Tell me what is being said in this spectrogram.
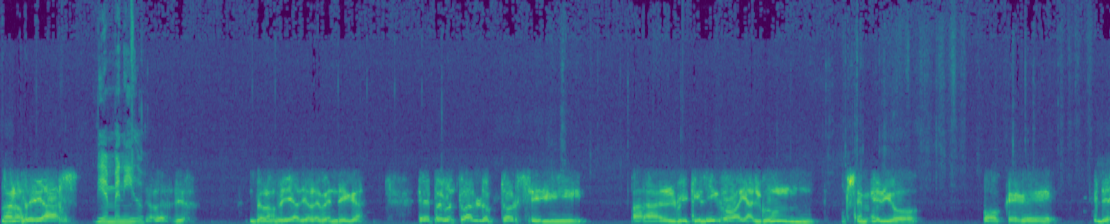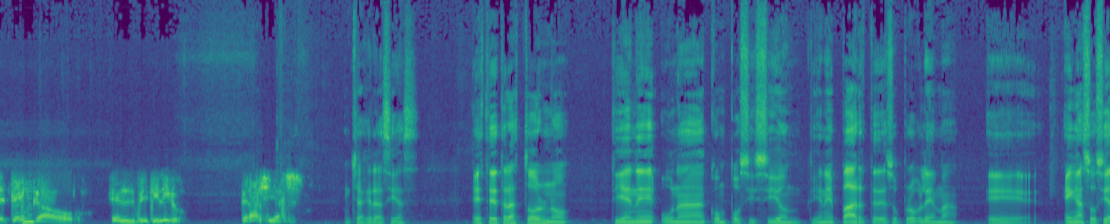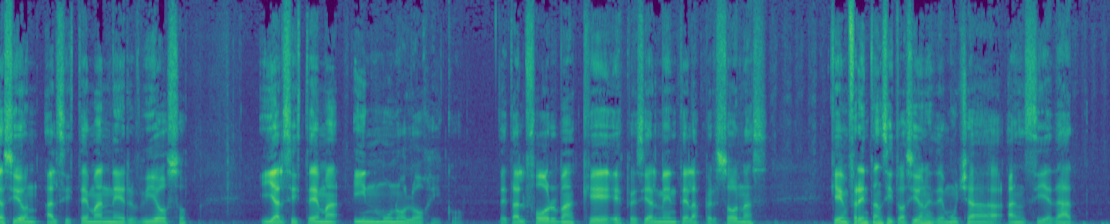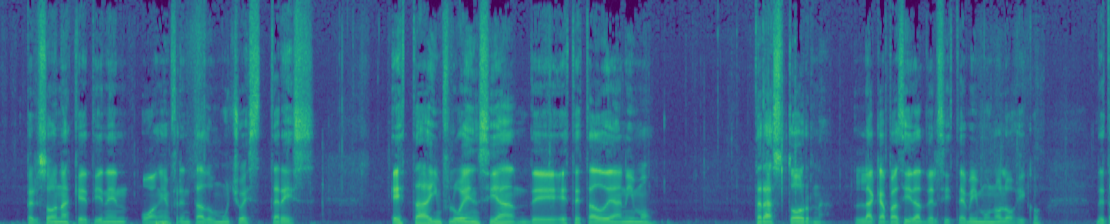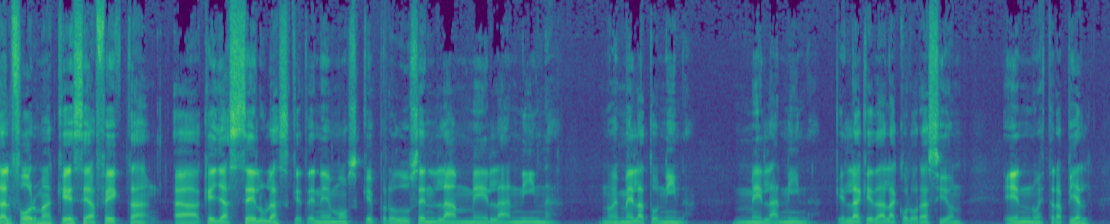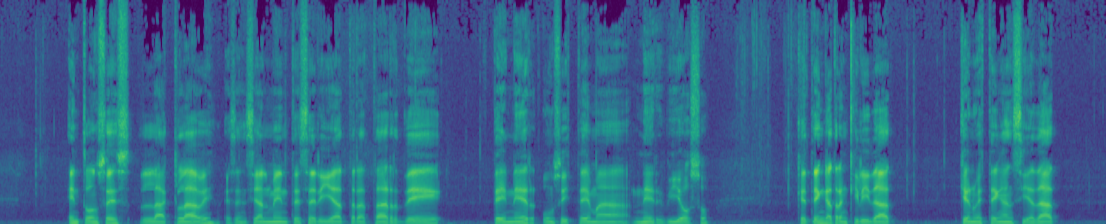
buenos días. Bienvenido. buenos días, Dios le bendiga. Eh, pregunto al doctor si para el vitiligo hay algún remedio o que detenga el vitiligo. Gracias. Muchas gracias. Este trastorno tiene una composición, tiene parte de su problema eh, en asociación al sistema nervioso y al sistema inmunológico, de tal forma que especialmente las personas que enfrentan situaciones de mucha ansiedad, personas que tienen o han enfrentado mucho estrés. Esta influencia de este estado de ánimo trastorna la capacidad del sistema inmunológico de tal forma que se afecta a aquellas células que tenemos que producen la melanina, no es melatonina, melanina, que es la que da la coloración en nuestra piel. Entonces la clave esencialmente sería tratar de tener un sistema nervioso que tenga tranquilidad, que no esté en ansiedad,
